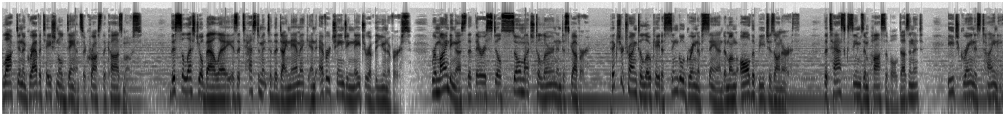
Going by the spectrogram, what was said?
locked in a gravitational dance across the cosmos. This celestial ballet is a testament to the dynamic and ever-changing nature of the universe, reminding us that there is still so much to learn and discover. Picture trying to locate a single grain of sand among all the beaches on Earth. The task seems impossible, doesn't it? Each grain is tiny,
